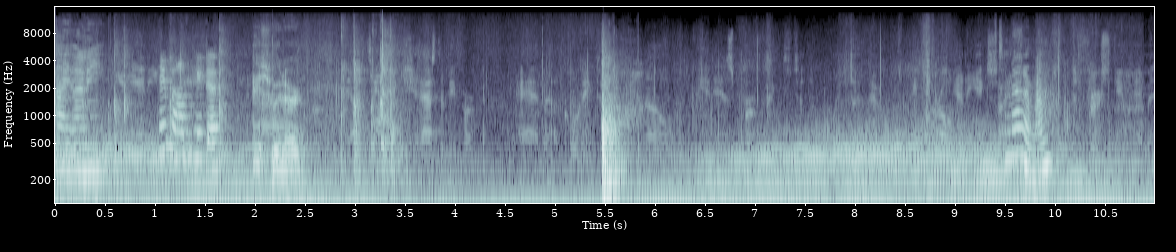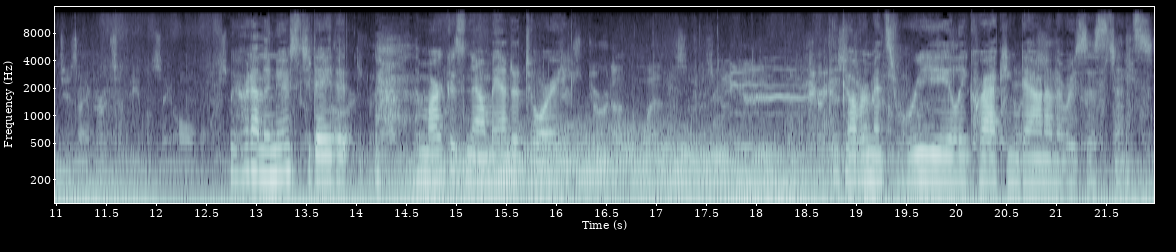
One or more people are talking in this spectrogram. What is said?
Hi, honey. Hey, Mom. Hey, Dad. Hey, sweetheart. On the news today that the mark is now mandatory. The government's really cracking down on the resistance.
